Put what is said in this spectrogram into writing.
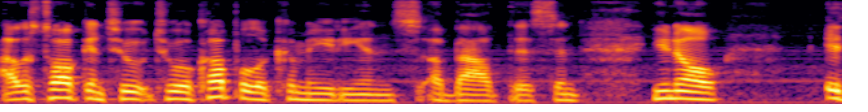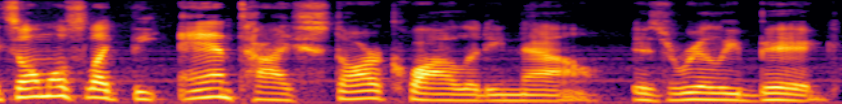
I was talking to to a couple of comedians about this, and you know, it's almost like the anti-star quality now is really big.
